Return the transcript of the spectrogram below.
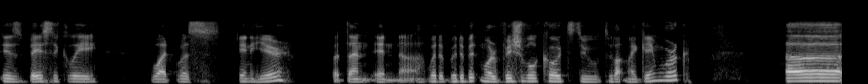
is basically what was in here, but then in uh, with, a, with a bit more visual code to, to let my game work. Uh,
